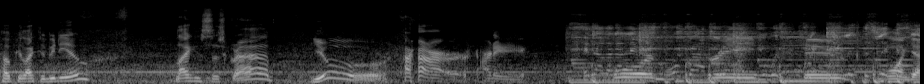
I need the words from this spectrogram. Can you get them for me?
hope you liked the video. Like and subscribe. Yo, hardy. Four, three, two, one, go.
